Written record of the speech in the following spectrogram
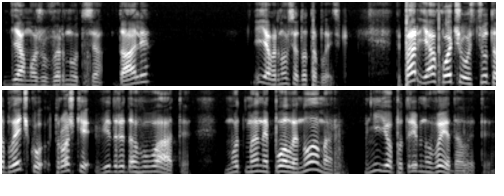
Я можу вернутися далі. І я вернувся до таблички. Тепер я хочу ось цю табличку трошки відредагувати. От в мене поле номер, мені його потрібно видалити.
